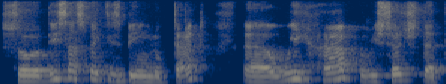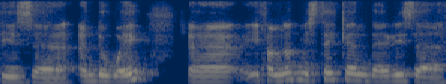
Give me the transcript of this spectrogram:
So this aspect is being looked at. Uh, we have research that is uh, underway. Uh, if I'm not mistaken, there is a,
